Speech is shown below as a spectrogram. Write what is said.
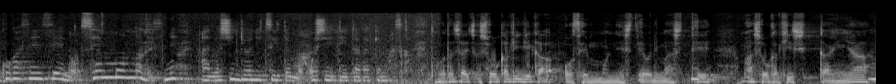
古賀先生の専門のですね、はい。はい、あの診療についても教えていただけますか？えっと、私は一応消化器外科を専門にしておりまして、うん、まあ消化器疾患や、うん、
